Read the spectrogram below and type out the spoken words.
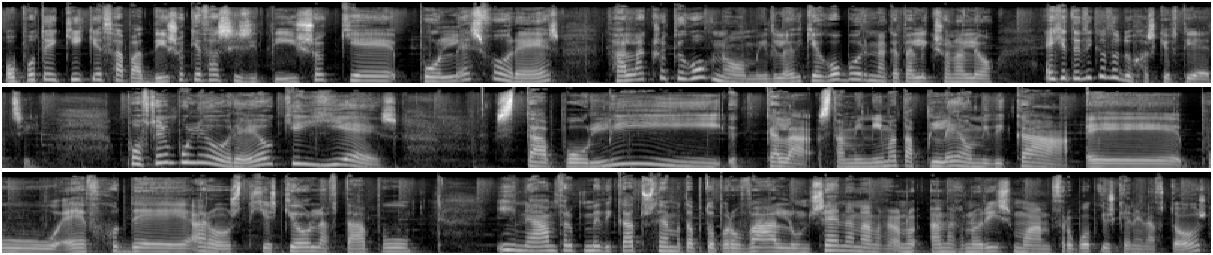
Οπότε εκεί και θα απαντήσω και θα συζητήσω και πολλές φορές θα αλλάξω και εγώ γνώμη. Δηλαδή και εγώ μπορεί να καταλήξω να λέω έχετε δίκιο δεν το είχα σκεφτεί έτσι. Που αυτό είναι πολύ ωραίο και υγιές στα πολύ καλά, στα μηνύματα πλέον ειδικά ε, που εύχονται αρρώστιες και όλα αυτά που είναι άνθρωποι με δικά τους θέματα που το προβάλλουν σε έναν αναγνωρίσιμο άνθρωπο, όποιος και αν είναι αυτός,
